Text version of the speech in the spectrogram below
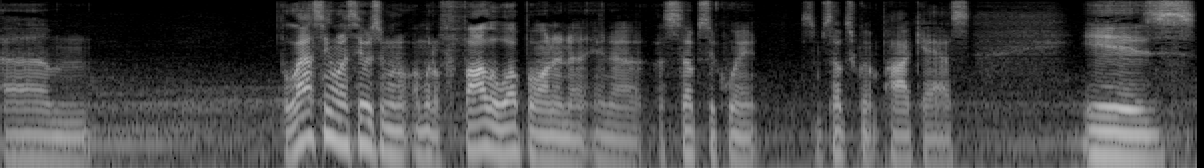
um, the last thing I want to say was I'm going to follow up on in a in a, a subsequent some subsequent podcasts is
